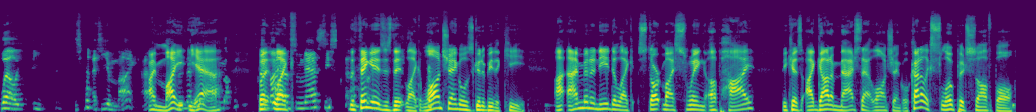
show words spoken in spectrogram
Well, you might. I might, yeah. But, like, some nasty stuff. The thing is, is that like launch angle is going to be the key. I, I'm going to need to like start my swing up high because I got to match that launch angle, kind of like slow pitch softball.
